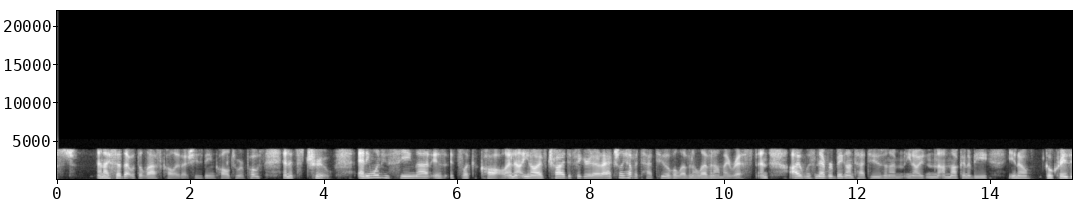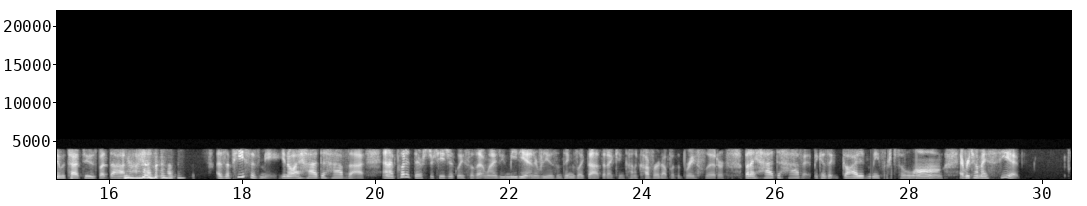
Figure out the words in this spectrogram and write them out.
And I said that with the last caller that she's being called to her post, and it's true. Anyone who's seeing that is it's like a call. And uh, you know, I've tried to figure it out. I actually have a tattoo of 1111 on my wrist, and I was never big on tattoos, and I'm you know I'm not going to be you know go crazy with tattoos, but that I had to have as a piece of me. You know, I had to have that, and I put it there strategically so that when I do media interviews and things like that, that I can kind of cover it up with a bracelet. Or, but I had to have it because it guided me for so long. Every time I see it,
